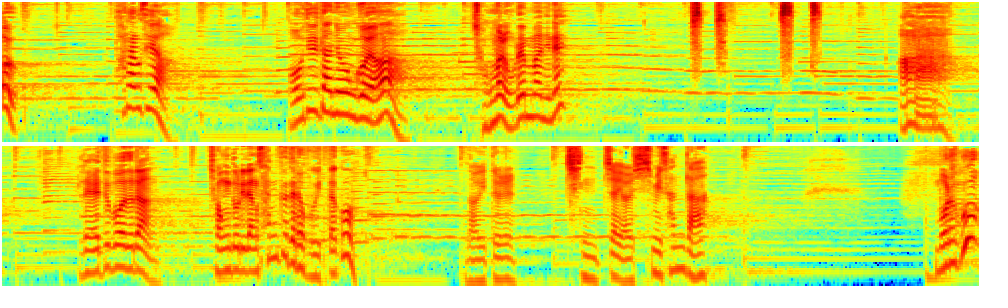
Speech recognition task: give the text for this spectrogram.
어휴, 파랑새야. 어딜 다녀온 거야? 정말 오랜만이네? 아, 레드버드랑 정돌이랑 삼교대라고 있다고? 너희들 진짜 열심히 산다. 뭐라고?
